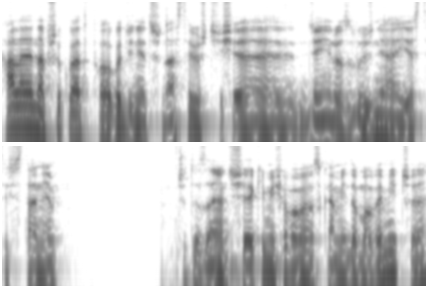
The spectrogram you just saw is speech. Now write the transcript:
ale na przykład po godzinie 13 już ci się dzień rozluźnia i jesteś w stanie czy to zająć się jakimiś obowiązkami domowymi, czy y,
